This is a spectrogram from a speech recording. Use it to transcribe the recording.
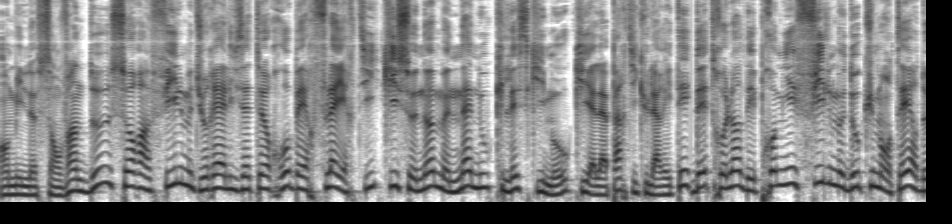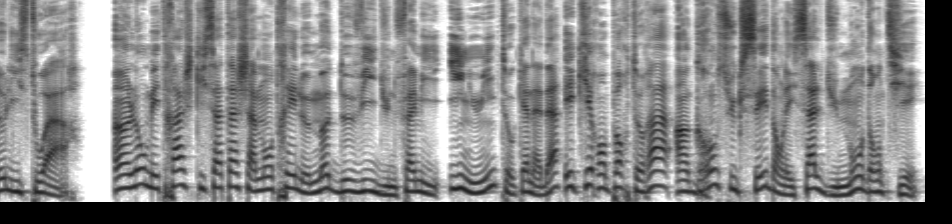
En 1922 sort un film du réalisateur Robert Flaherty qui se nomme Nanook l'Esquimau, qui a la particularité d'être l'un des premiers films documentaires de l'histoire. Un long métrage qui s'attache à montrer le mode de vie d'une famille inuite au Canada et qui remportera un grand succès dans les salles du monde entier.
